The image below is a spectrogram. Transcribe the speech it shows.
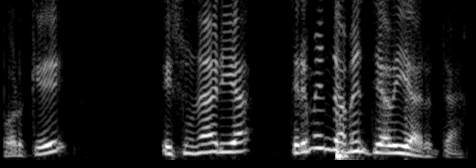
Porque es un área tremendamente abierta,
